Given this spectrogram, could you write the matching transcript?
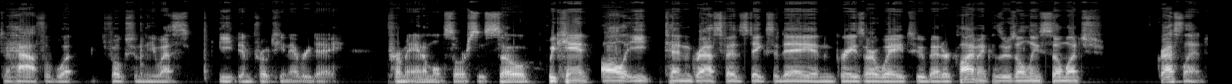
to half of what folks in the US eat in protein every day from animal sources. So we can't all eat 10 grass fed steaks a day and graze our way to a better climate because there's only so much grassland.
